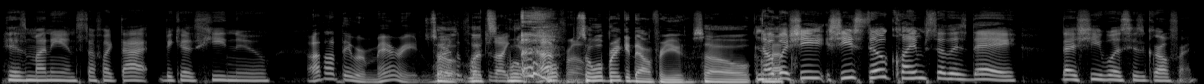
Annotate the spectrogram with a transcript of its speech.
his money and stuff like that because he knew I thought they were married. so Where the fuck let's. did I we'll- get that we'll- from? So we'll break it down for you. So No, Matt- but she she still claims to this day that she was his girlfriend.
